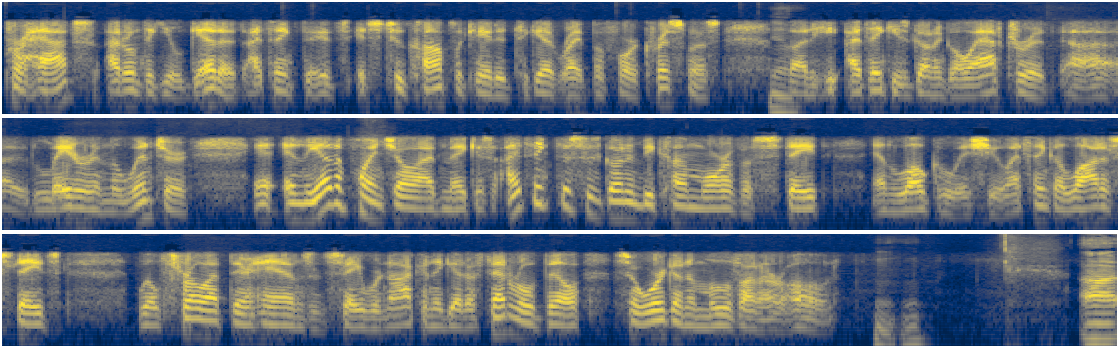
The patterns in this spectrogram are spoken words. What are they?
Perhaps I don't think he'll get it. I think it's it's too complicated to get right before Christmas. Yeah. But he, I think he's going to go after it uh, later in the winter. And, and the other point, Joe, I'd make is I think this is going to become more of a state and local issue. I think a lot of states will throw up their hands and say we're not going to get a federal bill, so we're going to move on our own. Uh,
